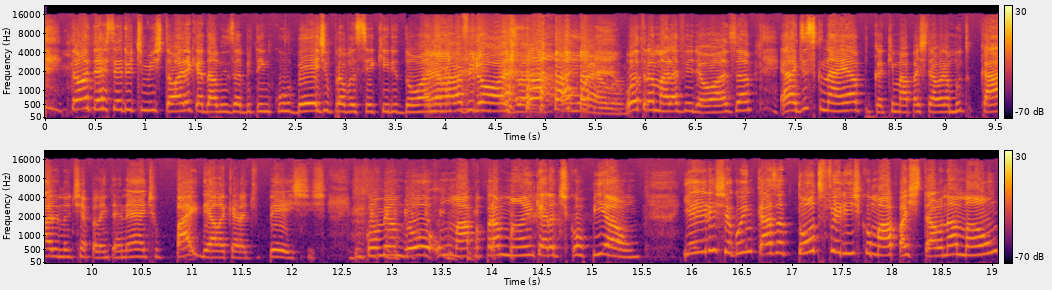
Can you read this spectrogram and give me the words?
Então, a terceira e última história, que é da Luísa Bittencourt. Beijo pra você, queridona. Ela é maravilhosa. Amo ela. Outra maravilhosa. Ela disse que na época que mapa astral era muito caro e não tinha pela internet, o pai dela, que era de peixes, encomendou um mapa pra mãe, que era de escorpião. E aí ele chegou em casa todo feliz com o mapa astral na mão,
